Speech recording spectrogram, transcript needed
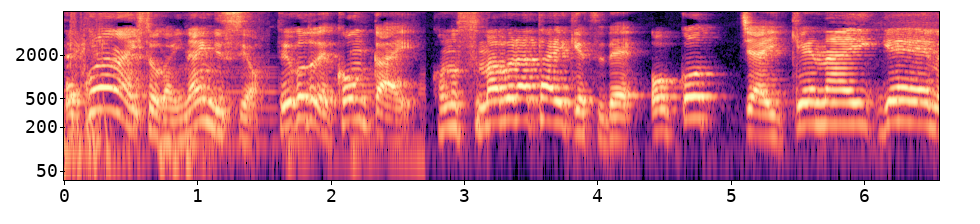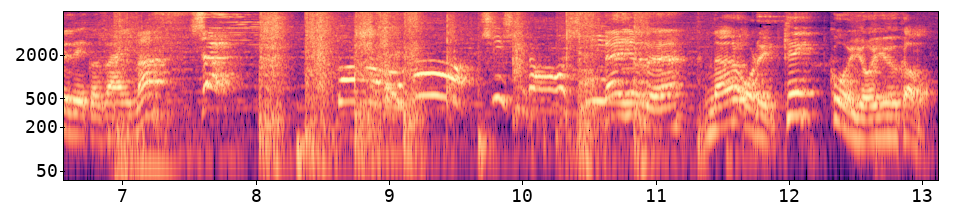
怒らない人がいないんですよ。ということで今回、このスマブラ対決で怒っちゃいけないゲームでございます。しゃ大丈夫？なる俺結構余裕かも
